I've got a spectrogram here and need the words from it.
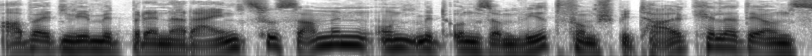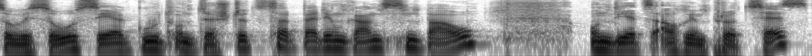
arbeiten wir mit Brennereien zusammen und mit unserem Wirt vom Spitalkeller, der uns sowieso sehr gut unterstützt hat bei dem ganzen Bau und jetzt auch im Prozess.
